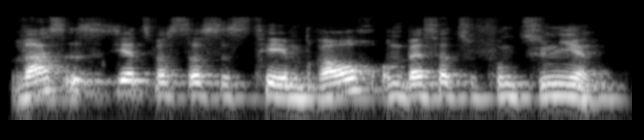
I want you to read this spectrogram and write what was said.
was ist es jetzt, was das System braucht, um besser zu funktionieren.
